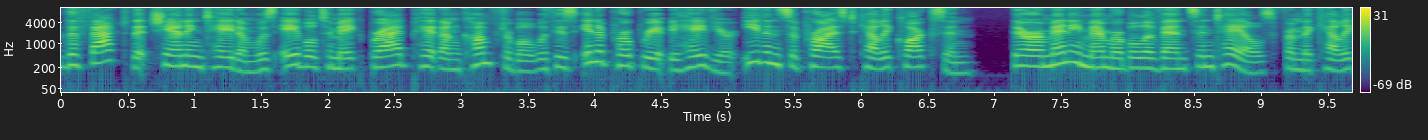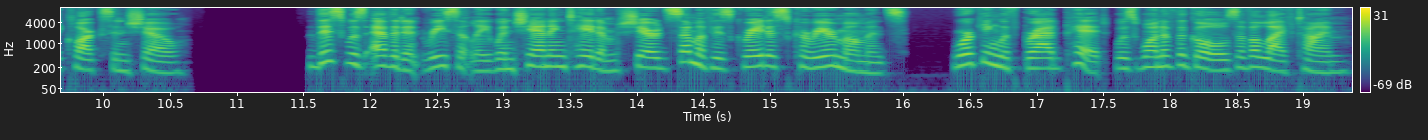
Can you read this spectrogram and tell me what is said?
The fact that Channing Tatum was able to make Brad Pitt uncomfortable with his inappropriate behavior even surprised Kelly Clarkson. There are many memorable events and tales from the Kelly Clarkson show. This was evident recently when Channing Tatum shared some of his greatest career moments. Working with Brad Pitt was one of the goals of a lifetime.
